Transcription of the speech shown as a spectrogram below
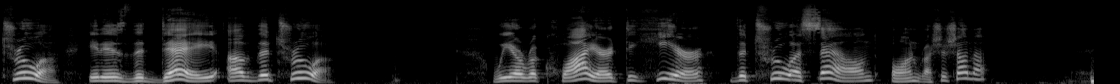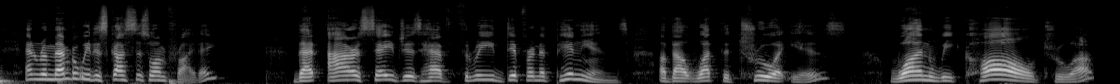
Trua. It is the day of the Trua. We are required to hear the Trua sound on Rosh Hashanah. And remember, we discussed this on Friday that our sages have three different opinions about what the Trua is. One we call Trua.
